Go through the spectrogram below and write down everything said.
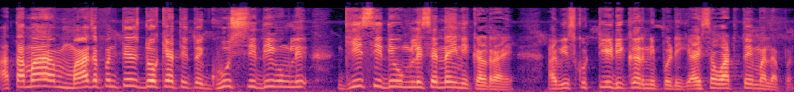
आता मा माझं पण तेच डोक्यात येतोय. घूस सीधी उंगली घी सीधी उंगली से नाही निकल रहा है अब इसको टीडी करनी पडेगी ऐसा वाटतंय मला पण.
